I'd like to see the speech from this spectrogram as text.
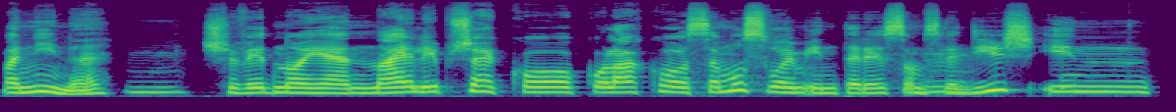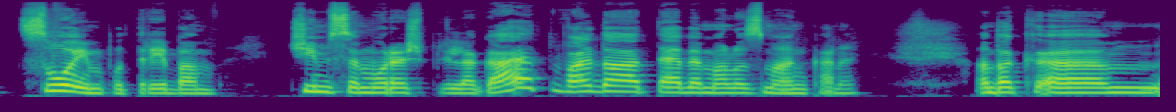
Ma ni, ne. Mm. Še vedno je najlepše, ko, ko lahko samo svojim interesom Mm. slediš in svojim potrebam, čim se moraš prilagajati, valjda tebe malo zmanjka. Ne? Ampak um,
